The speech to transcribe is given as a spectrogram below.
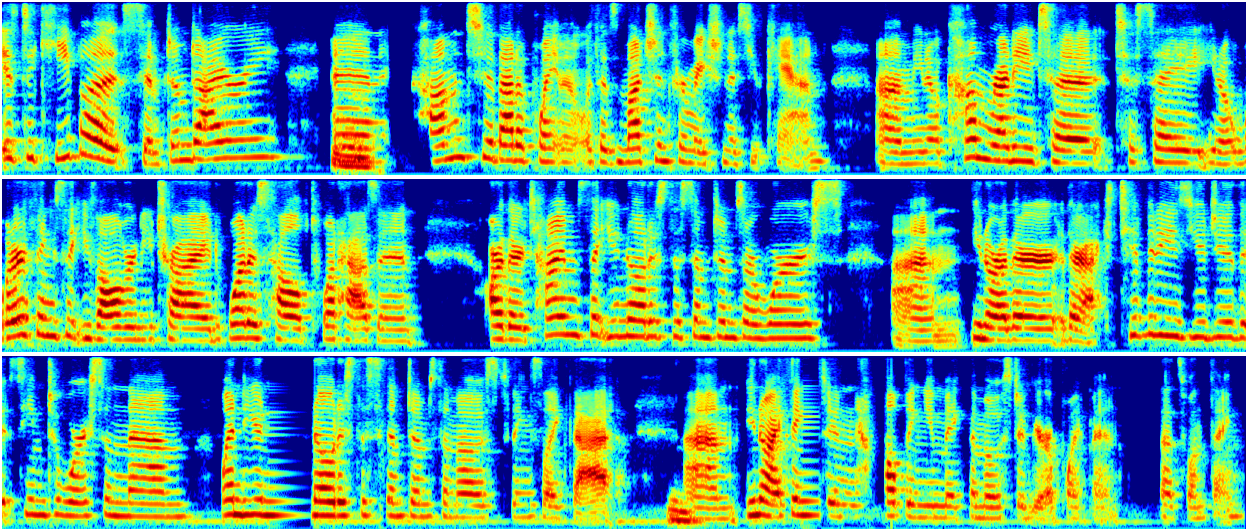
is to keep a symptom diary mm-hmm. and come to that appointment with as much information as you can. Um, you know, come ready to to say, you know, what are things that you've already tried? What has helped? What hasn't? Are there times that you notice the symptoms are worse? Um, you know, are there are there activities you do that seem to worsen them? When do you notice the symptoms the most? Things like that. Mm. Um, you know, I think in helping you make the most of your appointment. That's one thing.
